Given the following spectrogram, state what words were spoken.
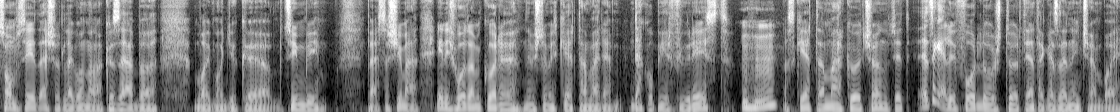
szomszéd, esetleg onnan a közelből, vagy mondjuk uh, cimbi, persze simán. Én is volt, amikor uh, nem is tudom, mit kértem, várjál, dekopír fűrészt, uh-huh. azt kértem már kölcsön, úgyhogy ezek előfordulós történetek, ezzel nincsen baj.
